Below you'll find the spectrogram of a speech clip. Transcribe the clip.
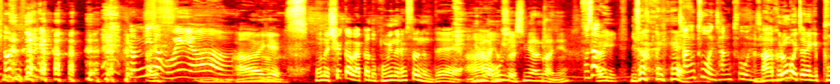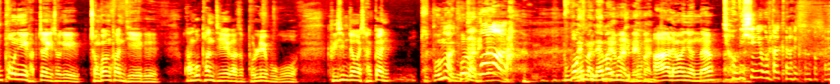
변미래. 변미가 뭐예요? 아, 이게 오늘 쉴까 말까도 고민을 했었는데. 아, 너무 열심히 하는 거 아니에요? 부산. 아, 이상하게. 장투원, 장투원. 지금. 아, 그런 거 있잖아요. 이게 부폰이 갑자기 저기 전광판 뒤에 그 광고판 뒤에 가서 볼일 보고 그 심정을 잠깐. 부폰은 아니고. 부폰은 레만 레만 레만 아 레만이었나요? 네. 정신이 오락가락하나 봐요.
